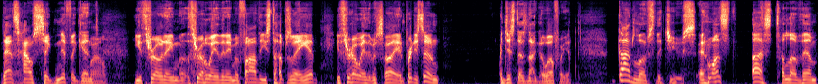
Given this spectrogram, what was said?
That's how significant. Wow. You throw name, throw away the name of Father. You stop saying it. You throw away the Messiah, and pretty soon, it just does not go well for you. God loves the Jews and wants us to love them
